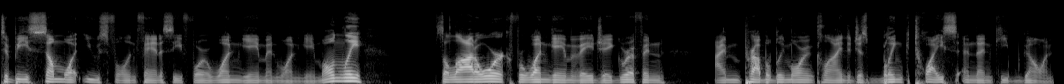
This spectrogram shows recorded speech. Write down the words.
to be somewhat useful in fantasy for one game and one game only. It's a lot of work for one game of AJ Griffin. I'm probably more inclined to just blink twice and then keep going.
